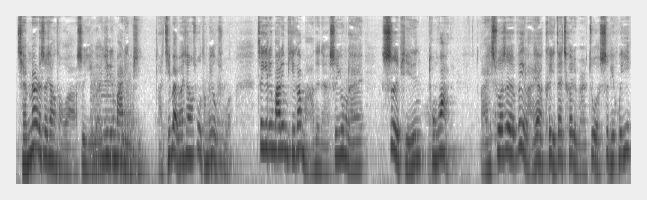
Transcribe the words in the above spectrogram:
前面的摄像头啊是一个一零八零 P 啊，几百万像素，它没有说。这一零八零 P 干嘛的呢？是用来视频通话的，哎，说是未来呀，可以在车里边做视频会议，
